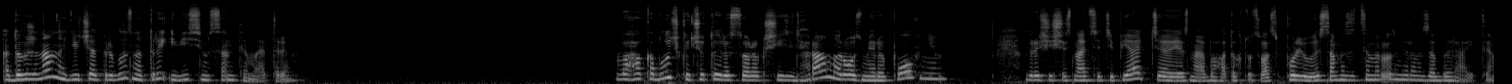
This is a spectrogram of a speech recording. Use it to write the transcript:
А довжина в них дівчат приблизно 3,8 см. Вага каблучки 4,46 грами, розміри повні. До речі, 16,5. Я знаю, багато хто з вас полює саме за цим розміром. Забирайте.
